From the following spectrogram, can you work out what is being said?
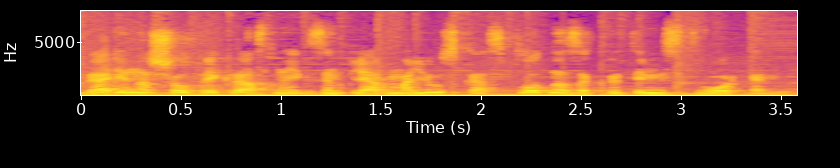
Гарри нашел прекрасный экземпляр моллюска с плотно закрытыми створками –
